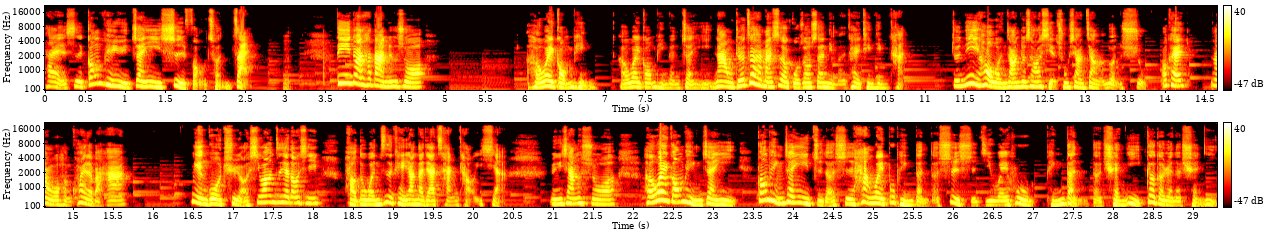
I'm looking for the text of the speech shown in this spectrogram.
它也是公平与正义是否存在，嗯，第一段它当然就是说何谓公平。何谓公平跟正义？那我觉得这还蛮适合国中生，你们可以听听看。就你以后文章就是要写出像这样的论述，OK？那我很快的把它念过去哦。希望这些东西好的文字可以让大家参考一下。云香说：“何谓公平正义？公平正义指的是捍卫不平等的事实及维护平等的权益，各个人的权益。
